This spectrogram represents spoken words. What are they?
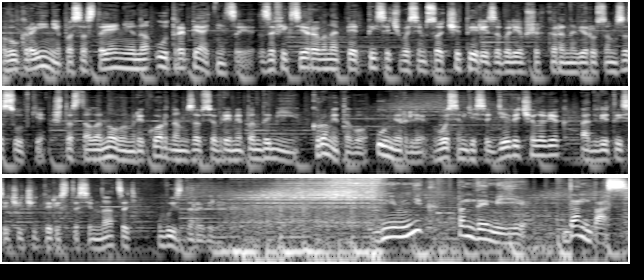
В Украине по состоянию на утро пятницы зафиксировано 5804 заболевших коронавирусом за сутки, что стало новым рекордом за все время пандемии. Кроме того, умерли 89 человек, а 2417 выздоровели. Дневник пандемии. Донбасс.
